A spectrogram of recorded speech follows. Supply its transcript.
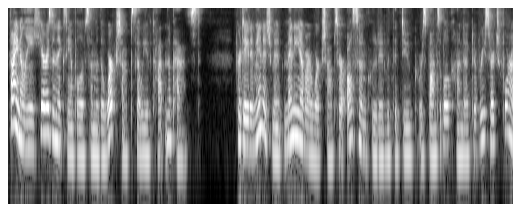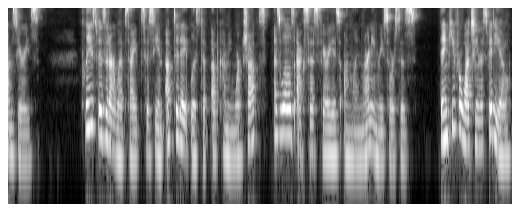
Finally, here is an example of some of the workshops that we have taught in the past. For data management, many of our workshops are also included with the Duke Responsible Conduct of Research Forum series. Please visit our website to see an up-to-date list of upcoming workshops, as well as access various online learning resources. Thank you for watching this video.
